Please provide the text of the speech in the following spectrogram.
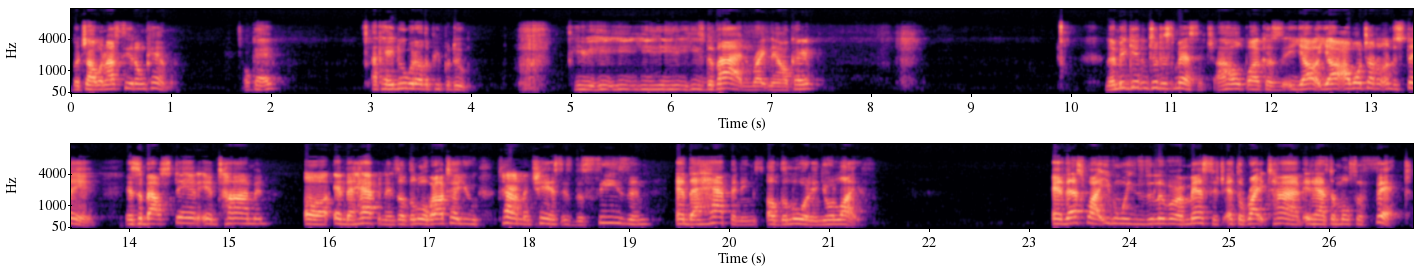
but y'all will not see it on camera. Okay? I can't do what other people do. He, he, he, he, he's dividing right now, okay? Let me get into this message. I hope, because uh, y'all, y'all, I want y'all to understand. It's about staying in timing uh, and the happenings of the Lord. But I'll tell you, time and chance is the season and the happenings of the Lord in your life. And that's why even when you deliver a message at the right time, it has the most effect.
